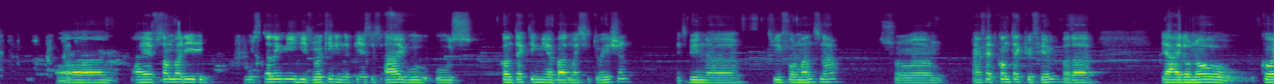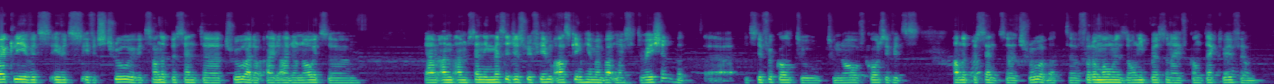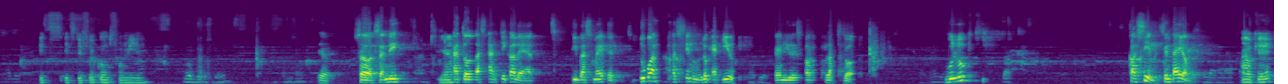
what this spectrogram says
Uh, I have somebody who's telling me he's working in the PSSI who, who's contacting me about my situation. It's been uh, three, four months now. So um, I've had contact with him, but uh, yeah, I don't know correctly if it's if it's if it's true, if it's hundred percent uh, true. I don't I, I don't know. It's um, yeah, I'm, I'm sending messages with him, asking him about my situation, but uh, it's difficult to to know, of course, if it's hundred percent uh, true. But uh, for the moment, it's the only person I have contact with, and it's it's difficult for me. yeah. Yeah. So Sandy, Yeah. at the last article that Tibas made it, do one question look at you when you scored last goal. Who looked? Kosin Sintayong. Ah, Okay.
